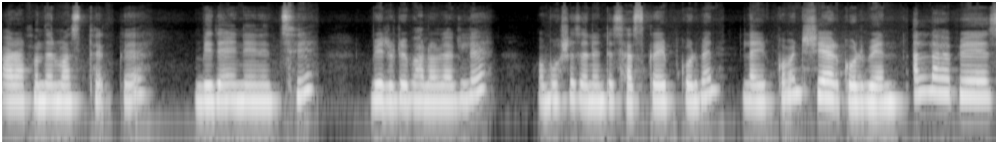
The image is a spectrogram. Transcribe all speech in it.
আর আপনাদের মাছ থেকে বিদায় নিয়ে নিচ্ছি। ভিডিওটি ভালো লাগলে অবশ্যই চ্যানেলটি সাবস্ক্রাইব করবেন, লাইক, কমেন্ট, শেয়ার করবেন। আল্লাহ হাফেজ।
